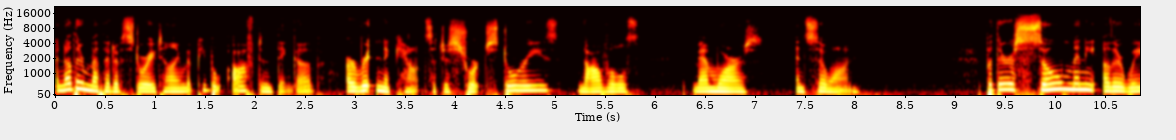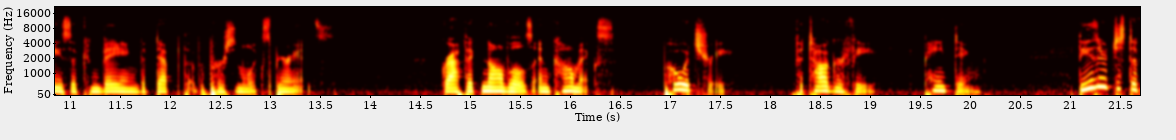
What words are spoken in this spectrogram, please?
Another method of storytelling that people often think of are written accounts such as short stories, novels, memoirs, and so on. But there are so many other ways of conveying the depth of a personal experience graphic novels and comics, poetry, photography, painting. These are just a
